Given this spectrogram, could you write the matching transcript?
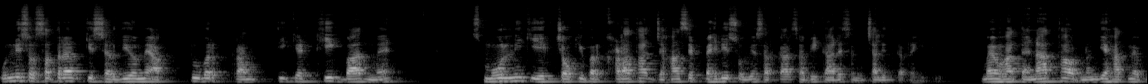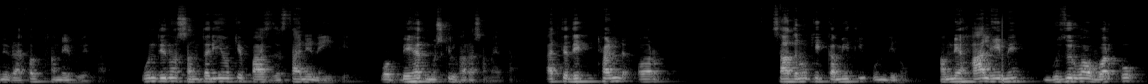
1917 की सर्दियों में अक्टूबर क्रांति के ठीक बाद मैं स्मोलनी की एक चौकी पर खड़ा था, जहाँ से पहली सोवियत सरकार सभी कार्य संचालित कर रही थी। मैं वहाँ तैनात था और नंगे हाथ में अपनी राइफल थामे हुए था। उन दिनों संतरियों के पास दस्ताने नहीं थे। वो बेहद मुश्किल भरा समय था। अत्यधिक ठंड और साधनों की कमी थी उन दिनों। हमने हाल ही में बुज़ुर्ग वर्ग को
